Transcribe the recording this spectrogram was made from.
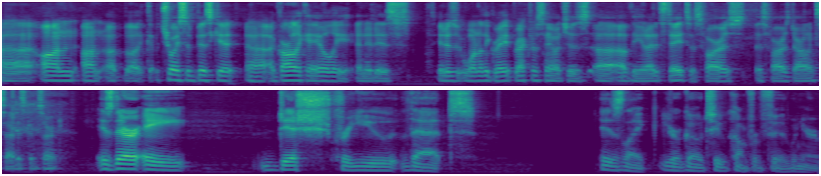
uh, on on a, like a choice of biscuit, uh, a garlic aioli, and it is it is one of the great breakfast sandwiches uh, of the United States as far as as far as Darlingside is concerned. Is there a dish for you that is like your go-to comfort food when you're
